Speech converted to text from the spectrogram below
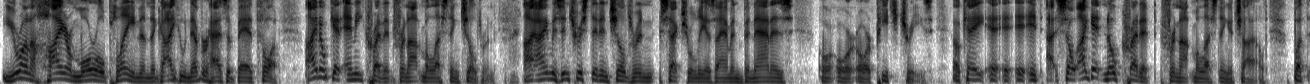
You're on a higher moral plane than the guy who never has a bad thought. I don't get any credit for not molesting children. I, am as interested in children sexually as I am in bananas or, or, or peach trees. Okay, it, it, it, so I get no credit for not molesting a child. But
